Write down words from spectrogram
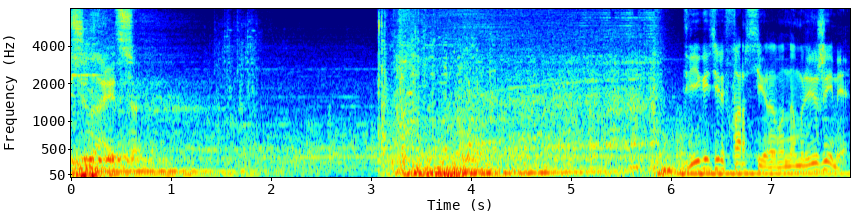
начинается. Двигатель в форсированном режиме.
